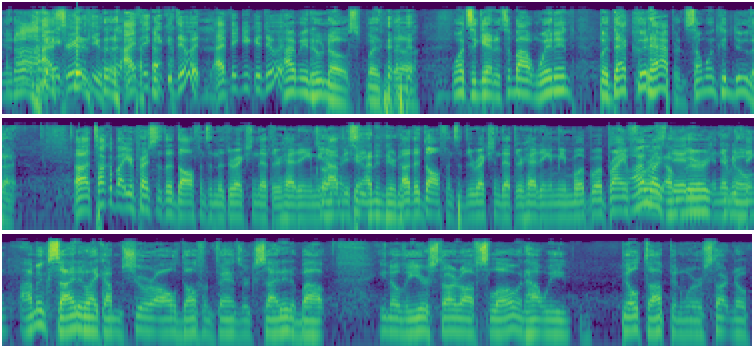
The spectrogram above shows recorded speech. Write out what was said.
You know? I agree with you. I think you could do it. I think you could do it. I mean, who knows? But uh, once again, it's about winning. But that could happen. Someone could do that. Uh, talk about your impressions of the Dolphins and the direction that they're heading. I mean, Sorry, obviously, can't- I didn't hear that. Uh, the Dolphins, the direction that they're heading. I mean, what, what Brian I Flores like. I'm did very. and you know, everything. I'm excited. Like I'm sure all Dolphin fans are excited about. You know, the year started off slow and how we built up, and we're starting to.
